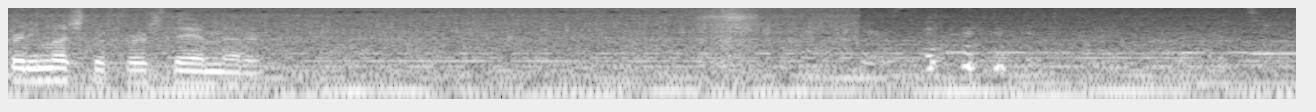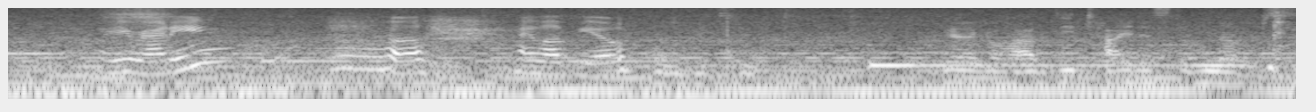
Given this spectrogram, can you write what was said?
Pretty much the first day I met her. Are you ready? I love you. You gotta go have the tightest of nuts.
